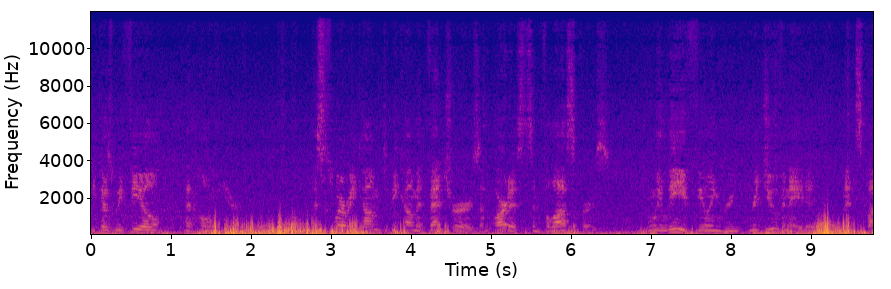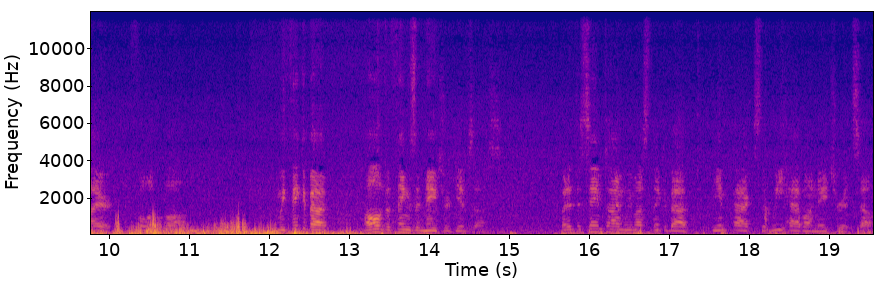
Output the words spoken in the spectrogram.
because we feel at home here. This is where we come to become adventurers and artists and philosophers, and we leave feeling re rejuvenated and inspired and full of awe. And we think about all of the things that nature gives us. But at the same time, we must think about the impacts that we have on nature itself.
